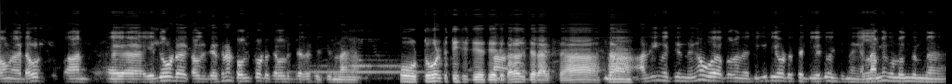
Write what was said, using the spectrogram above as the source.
அவங்க டவுட் எதோட கலர் ஜெராக்ஸ்னா டுவெல்த்தோட கலர் ஜெராக்ஸ் வச்சிருந்தாங்க. ஓ டுவெல்த் டிசி கலர் ஜெராக்ஸா அதையும் வச்சிருந்தாங்க. அப்புறம் அந்த டிகிரியோட சர்டிஃபிகேட்டும் வச்சிருந்தாங்க. எல்லாமே கொண்டு வந்திருந்தாங்க.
